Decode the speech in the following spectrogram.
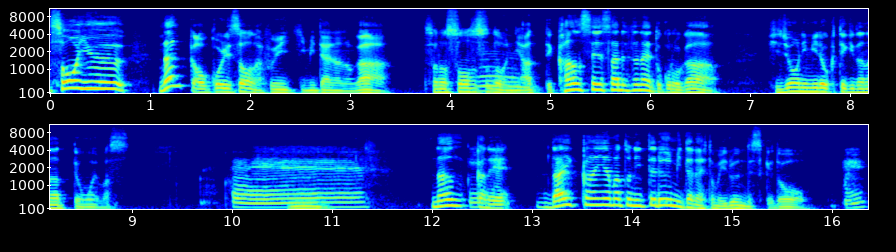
そういうなんか起こりそうな雰囲気みたいなのがそのソンスドンにあって完成されてないところが非常に魅力的だなって思います。へえ。なんかね代官山と似てるみたいな人もいるんですけどえ？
